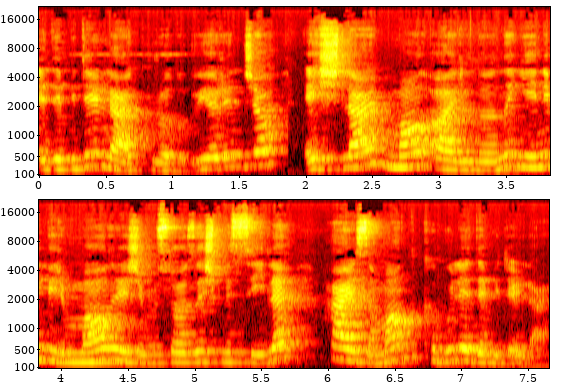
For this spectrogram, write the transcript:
edebilirler kuralı uyarınca eşler mal ayrılığını yeni bir mal rejimi sözleşmesiyle her zaman kabul edebilirler.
